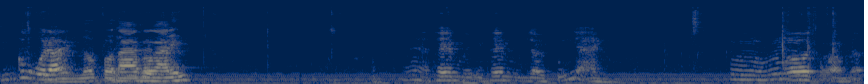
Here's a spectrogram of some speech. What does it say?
chín cụ rồi đấy. Lớp vào ta vào gà đi. Thêm thêm giờ trúng nhà ảnh. Ơi không ẩm nữa.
